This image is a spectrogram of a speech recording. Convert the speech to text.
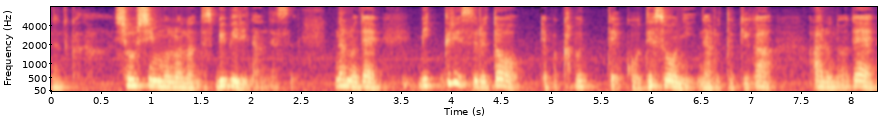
なんていうかな小心者なんです。ビビリなんです。なのでびっくりするとやっぱかぶってこう出そうになる時があるので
